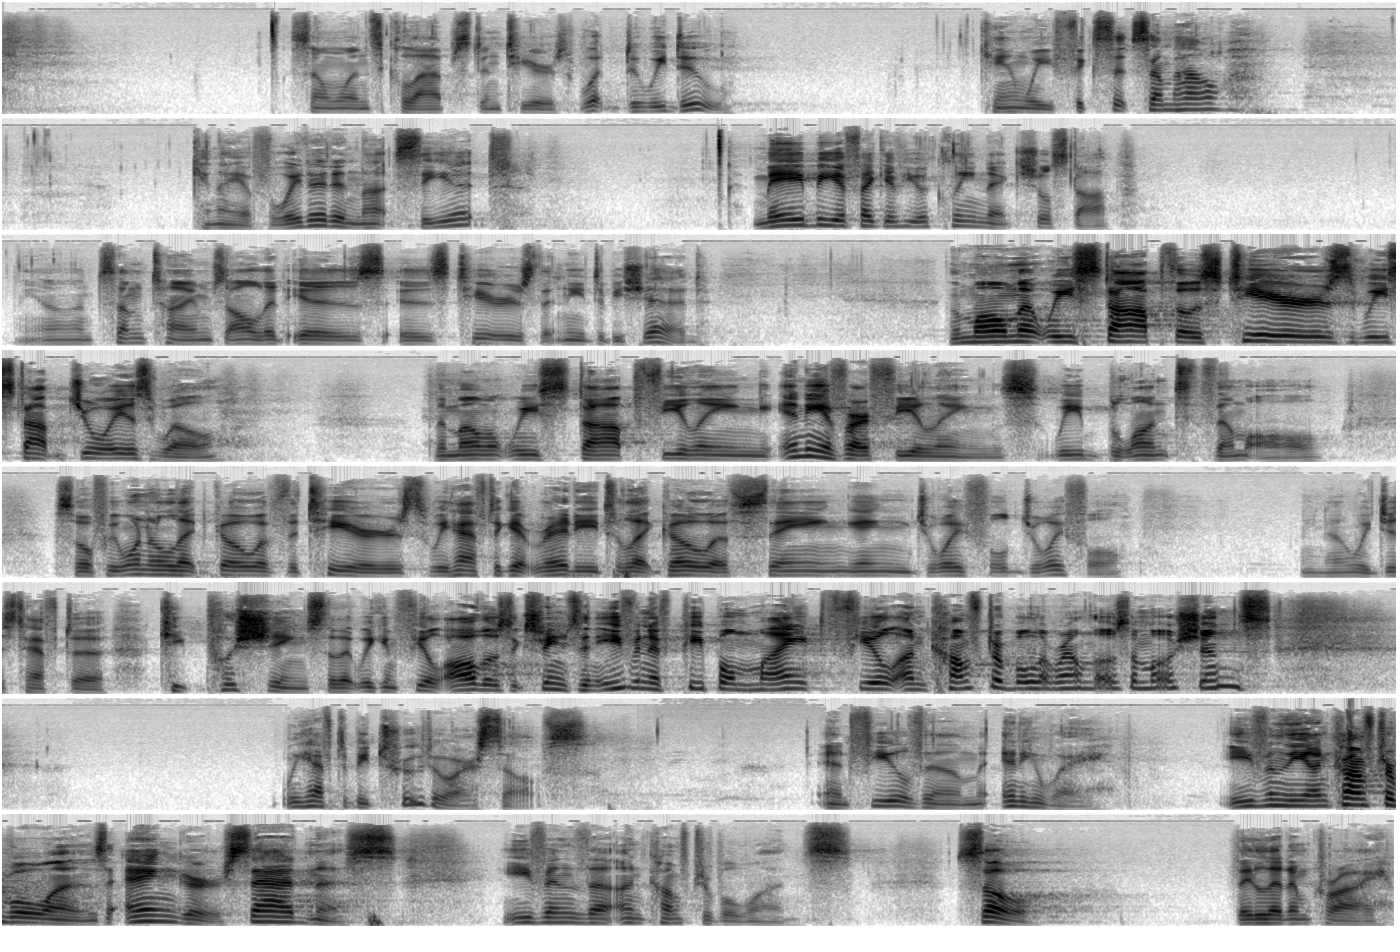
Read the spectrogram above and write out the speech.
Someone's collapsed in tears. What do we do? Can we fix it somehow? Can I avoid it and not see it? Maybe if I give you a Kleenex, you'll stop. You know, and sometimes all it is is tears that need to be shed. The moment we stop those tears, we stop joy as well. The moment we stop feeling any of our feelings, we blunt them all. So if we want to let go of the tears, we have to get ready to let go of singing joyful, joyful. You know, we just have to keep pushing so that we can feel all those extremes. And even if people might feel uncomfortable around those emotions, we have to be true to ourselves and feel them anyway. Even the uncomfortable ones anger, sadness, even the uncomfortable ones. So they let him cry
